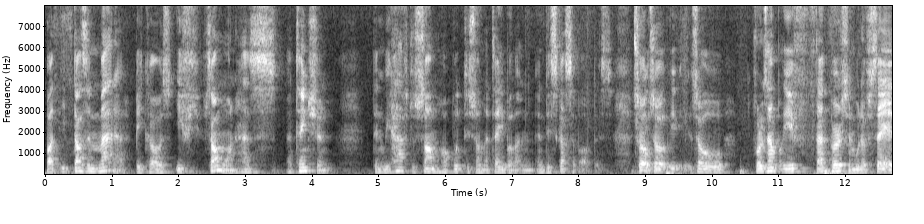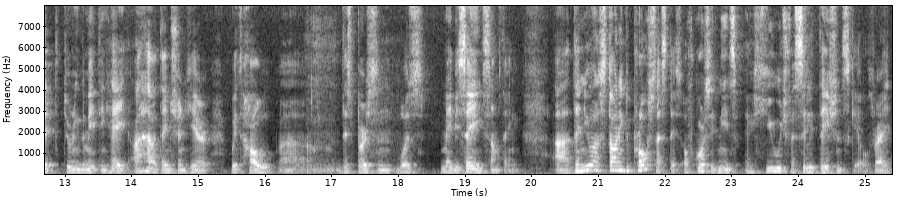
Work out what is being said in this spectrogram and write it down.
but it doesn't matter because if someone has attention, then we have to somehow put this on the table and, and discuss about this. So, True. so, so, for example, if that person would have said during the meeting, "Hey, I have attention here with how um, this person was maybe saying something, uh, then you are starting to process this. Of course, it needs a huge facilitation skills, right?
